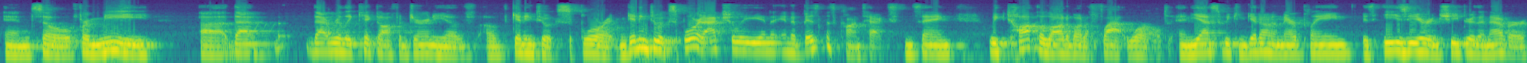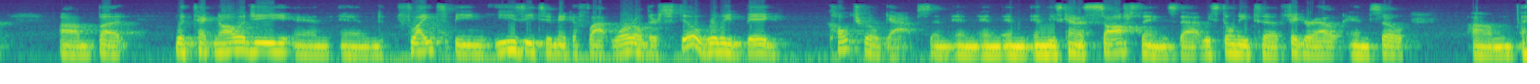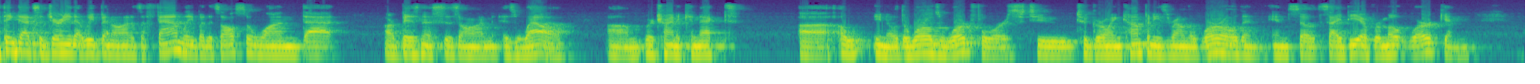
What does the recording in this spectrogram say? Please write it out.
and so for me, uh, that that really kicked off a journey of of getting to explore it. And getting to explore it actually in a, in a business context and saying we talk a lot about a flat world. And yes we can get on an airplane it's easier and cheaper than ever um, but with technology and and flights being easy to make a flat world there's still really big cultural gaps and and and and, and these kind of soft things that we still need to figure out. And so um, I think that's a journey that we've been on as a family, but it's also one that our business is on as well. Um, we're trying to connect, uh, a, you know, the world's workforce to to growing companies around the world, and and so this idea of remote work and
